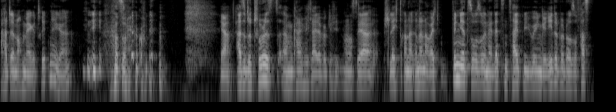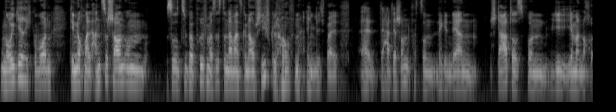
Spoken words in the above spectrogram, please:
hat er noch mehr gedreht? Nee, gell? Nee. Achso, ja, gut. Ja, also The Tourist ähm, kann ich mich leider wirklich nur noch sehr schlecht dran erinnern, aber ich bin jetzt so, so in der letzten Zeit, wie über ihn geredet wird, oder so fast neugierig geworden, den nochmal anzuschauen, um so zu überprüfen, was ist denn damals genau schiefgelaufen eigentlich, weil äh, der hat ja schon fast so einen legendären Status von wie jemand noch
